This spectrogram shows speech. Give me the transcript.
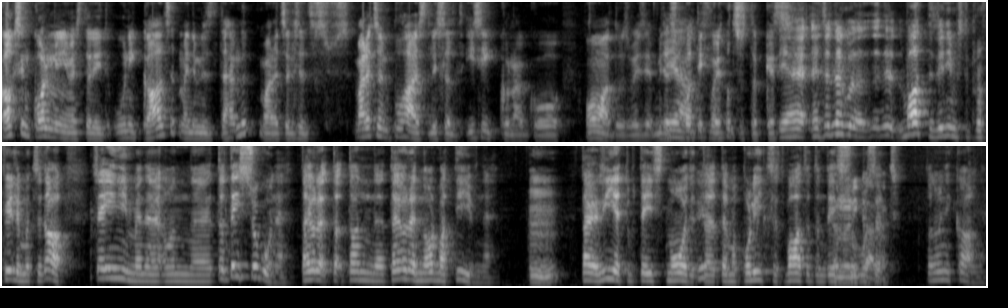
kakskümmend kolm inimest olid unikaalsed, ma ei tea, mida see tähendab, ma arvan, et see on lihtsalt, ma arvan, et see on puhas lihtsalt isiku nagu omadus või see, mida Jaa. Spotify otsustab, kes ja, et see on nagu, vaatad inimeste profiili, mõtlesid, aa, see inimene on, ta on teistsugune, ta ei ole, ta, ta on, ta ei ole normatiivne. mm. -hmm. ta riietub teistmoodi, ta, tema poliitilised vaated on teistsugused. ta on unikaalne.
